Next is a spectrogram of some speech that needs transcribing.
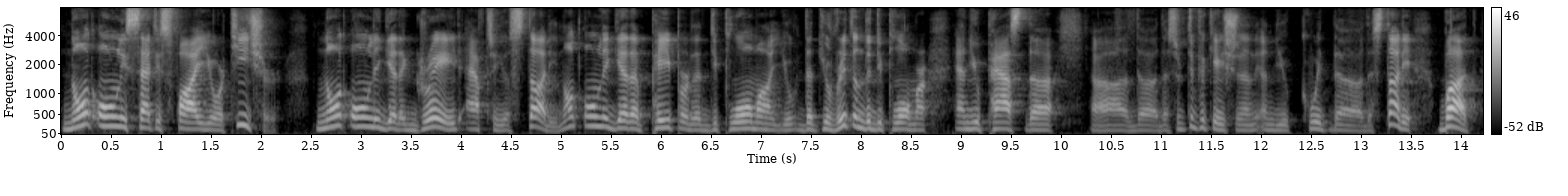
not only satisfy your teacher not only get a grade after your study not only get a paper the diploma you, that you've written the diploma and you pass the uh, the, the certification and, and you quit the, the study but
